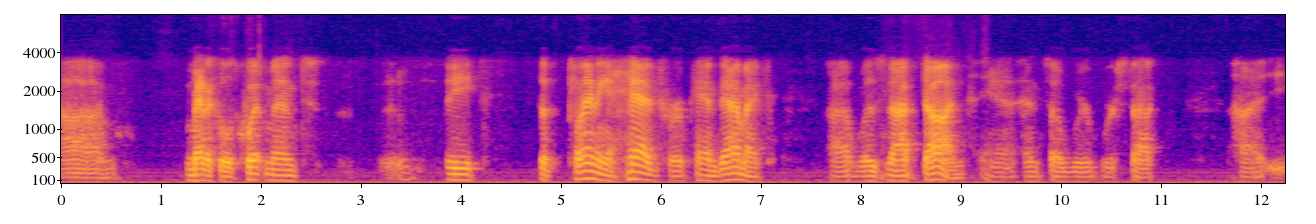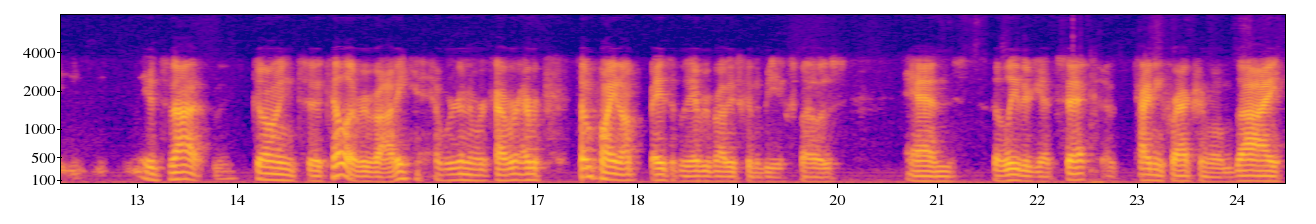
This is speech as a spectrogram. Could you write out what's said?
um, medical equipment. The the planning ahead for a pandemic uh, was not done, and, and, so we're we're stuck. Uh, it's not going to kill everybody. We're going to recover. Every some point, basically everybody's going to be exposed, and they'll either get sick, a tiny fraction will die,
